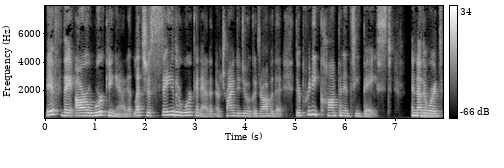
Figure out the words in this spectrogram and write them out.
if they are working at it, let's just say they're working at it, and they're trying to do a good job with it, they're pretty competency based. In other mm-hmm. words,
